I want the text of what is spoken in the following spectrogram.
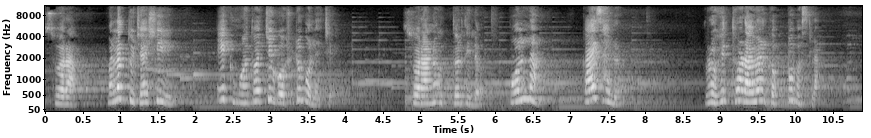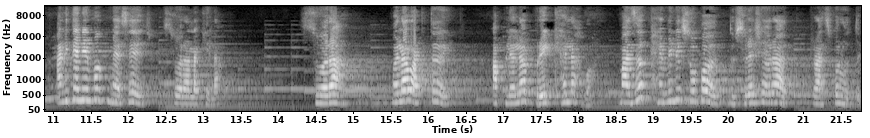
स्वरा मला तुझ्याशी एक महत्त्वाची गोष्ट बोलायची स्वरानं उत्तर दिलं बोल ना काय झालं? रोहित थोडा वेळ गप्प बसला आणि त्याने मग मेसेज स्वराला केला. स्वरा मला वाटतंय आपल्याला ब्रेक घ्यायला हवा. माझं फॅमिलीसोबत दुसऱ्या शहरात ट्रान्सफर होतंय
